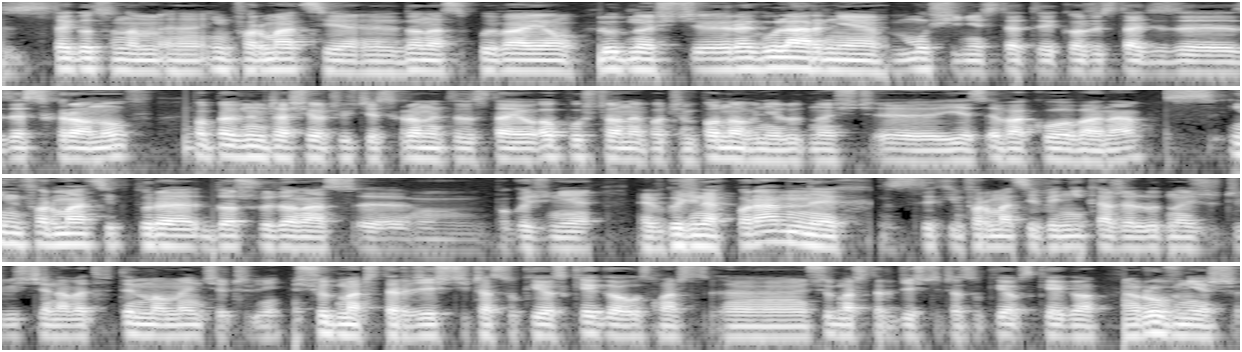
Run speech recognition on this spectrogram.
z tego co nam e, informacje e, do nas spływają, ludność regularnie musi niestety korzystać z, ze schronów. Po pewnym czasie oczywiście schrony te zostają opuszczone, po czym ponownie ludność jest ewakuowana. Z informacji, które doszły do nas po godzinie, w godzinach porannych. Z tych informacji wynika, że ludność rzeczywiście nawet w tym momencie, czyli 7.40 czasu kijowskiego, 7.40 czasu kijowskiego, również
